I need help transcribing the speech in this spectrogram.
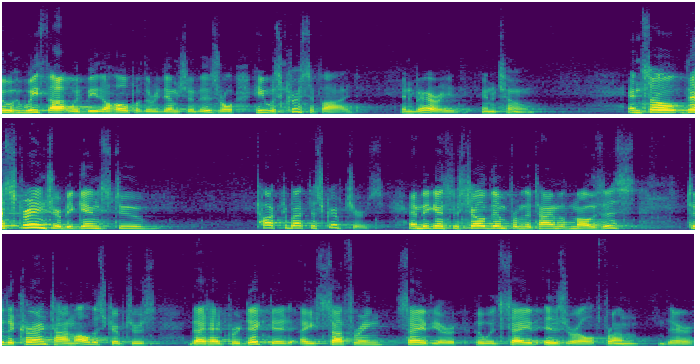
who we thought would be the hope of the redemption of Israel, he was crucified and buried in a tomb. And so this stranger begins to talk about the scriptures and begins to show them from the time of Moses to the current time all the scriptures that had predicted a suffering Savior who would save Israel from their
